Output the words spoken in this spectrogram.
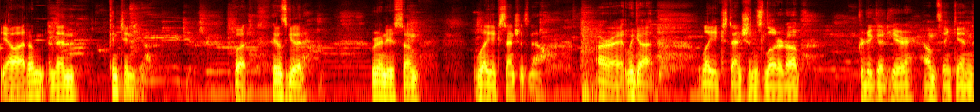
yell at him, and then continue. But it was good. We're gonna do some leg extensions now. All right, we got leg extensions loaded up pretty good here. I'm thinking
